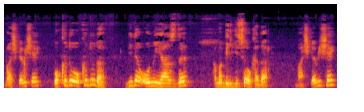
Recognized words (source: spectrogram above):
Başka bir şey. Okudu okudu da bir de onu yazdı ama bilgisi o kadar. Başka bir şey.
